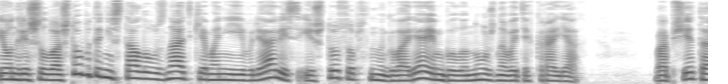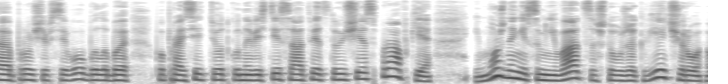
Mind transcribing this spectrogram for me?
и он решил во что бы то ни стало узнать, кем они являлись и что, собственно говоря, им было нужно в этих краях. Вообще-то, проще всего было бы попросить тетку навести соответствующие справки, и можно не сомневаться, что уже к вечеру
